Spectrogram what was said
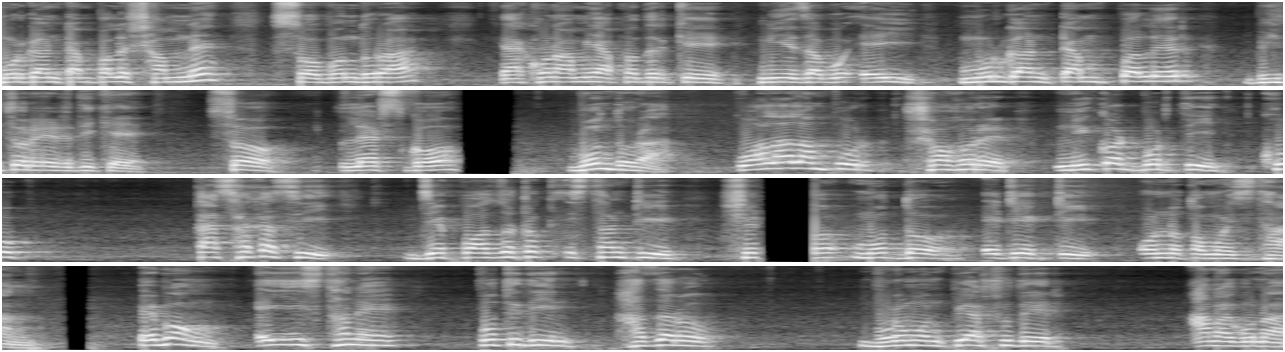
মুরগান টেম্পলের সামনে। সো বন্ধুরা, এখন আমি আপনাদেরকে নিয়ে যাব এই মুরগান টেম্পলের ভিতরের দিকে। So, let's go. বন্ধুরা, কুয়ালালামপুর শহরের নিকটবর্তী, খুব কাছাকাছি যে পর্যটক স্থানটি, সেটার মধ্যে, এটি একটি অন্যতম স্থান। এবং এই স্থানে প্রতিদিন হাজারো ভ্রমণ পিয়াসুদের আনাগোনা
